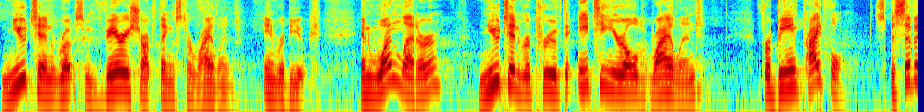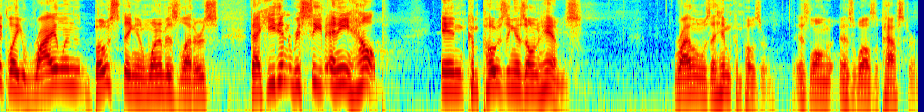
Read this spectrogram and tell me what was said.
Newton wrote some very sharp things to Ryland in rebuke. In one letter, Newton reproved the 18 year old Ryland for being prideful. Specifically, Ryland boasting in one of his letters that he didn't receive any help in composing his own hymns. Ryland was a hymn composer as, long, as well as a pastor.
